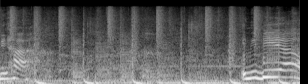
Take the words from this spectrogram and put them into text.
ดีค่ะ อีกนิดเดียว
